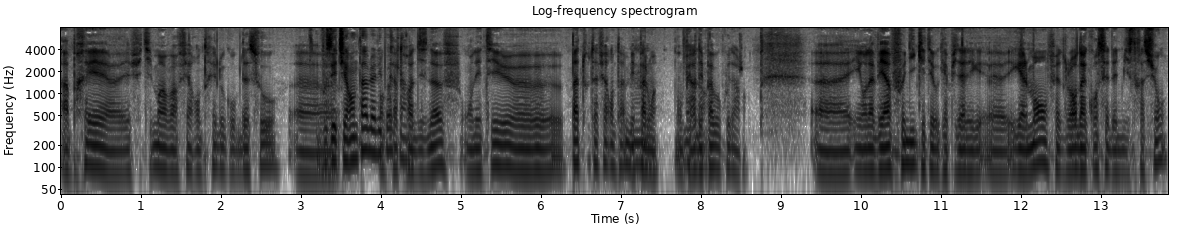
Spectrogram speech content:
après, euh, effectivement, avoir fait rentrer le groupe d'assaut. Vous étiez rentable à l'époque En 99, hein on était pas tout à fait rentable, mais mmh. pas loin. On perdait pas beaucoup d'argent. et on avait Infony qui était au capital également, en fait, lors d'un conseil d'administration.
